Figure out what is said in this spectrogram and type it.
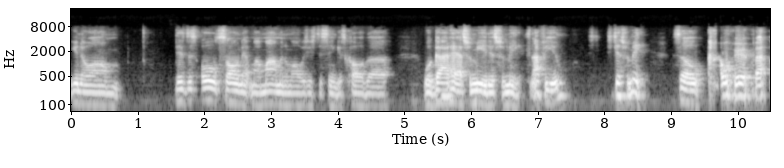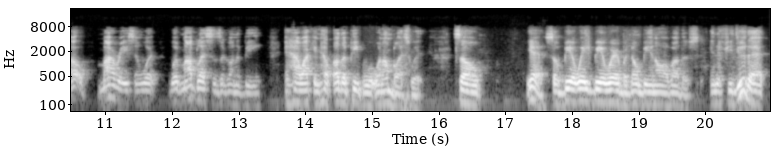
You know, um, there's this old song that my mom and them always used to sing. It's called uh, "What God Has for Me, It Is for Me." It's not for you. It's just for me. So I worry about my race and what what my blessings are going to be, and how I can help other people with what I'm blessed with. So, yeah. So be awake, be aware, but don't be in awe of others. And if you do that,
